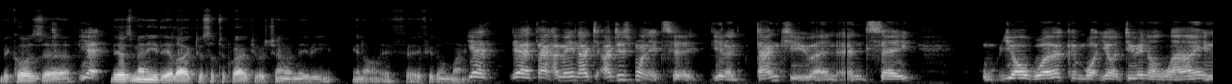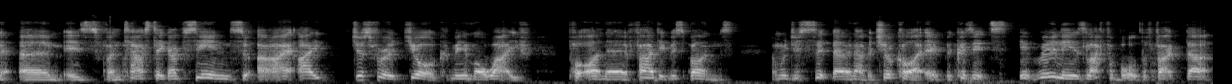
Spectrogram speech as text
Because uh, Yeah, there's many they like to subscribe to your channel. Maybe you know if if you don't mind. Yeah, yeah. I mean, I, I just wanted to, you know, thank you and, and say your work and what you're doing online um, is fantastic. I've seen, so I, I just for a joke, me and my wife put on a Faddy response, and we just sit there and have a chuckle at it because it's it really is laughable the fact that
